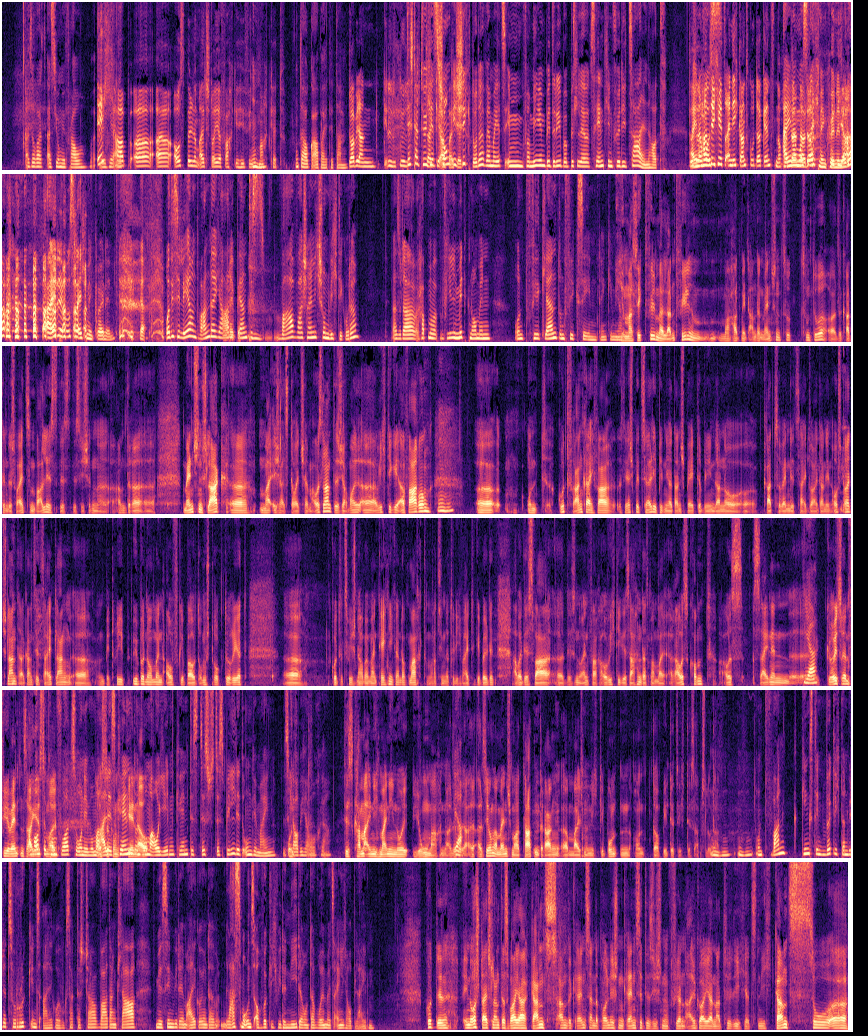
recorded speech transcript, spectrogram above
Also was, als junge Frau? Ich habe äh, äh, Ausbildung als Steuerfachgehilfin Mhm. gemacht. Kat. Und da auch gearbeitet dann. Da habe ich dann. Das ist natürlich jetzt schon geschickt, oder? Wenn man jetzt im Familienbetrieb ein bisschen das Händchen für die Zahlen hat. Das einer hat muss, sich jetzt eigentlich ganz gut ergänzt noch. einer dann, muss oder? rechnen können, ja. oder? einer muss rechnen können. Ja. Und diese Lehr- und Wanderjahre, Bernd, das war wahrscheinlich schon wichtig, oder? Also da hat man viel mitgenommen und viel gelernt und viel gesehen, denke ich mir. Ja, man sieht viel, man lernt viel, man hat mit anderen Menschen zu, zum Tour. Also gerade in der Schweiz, im Wallis, das, das ist ein äh, anderer äh, Menschenschlag. Äh, man ist als Deutscher im Ausland, das ist ja mal äh, eine wichtige Erfahrung. Äh, und gut, Frankreich war sehr speziell. Ich bin ja dann später, bin ich dann noch, äh, gerade zur Wendezeit war ich dann in Ostdeutschland eine ganze Zeit lang, einen Betrieb übernommen, aufgebaut, umstrukturiert. Äh, gut, dazwischen habe ich meinen Techniker noch gemacht, man hat sich natürlich weitergebildet, aber das war, äh, das sind nur einfach auch wichtige Sachen, dass man mal rauskommt aus seinen äh, Ja. größeren vier Wänden, sage ich aus jetzt der mal. Komfortzone, wo man Aus der alles Kom- kennt und genau. wo man auch jeden kennt, das, das, das bildet ungemein. Das Und- glaube ich auch, ja. Das kann man eigentlich, meine ich, nur jung machen. Also Ja. als junger Mensch, man hat Tatendrang, äh, man ist noch nicht gebunden und da bietet sich das absolut an. Und wann ging es denn wirklich dann wieder zurück ins Allgäu, wo du gesagt hast, da war dann klar, wir sind wieder im Allgäu und da lassen wir uns auch wirklich wieder nieder und da wollen wir jetzt eigentlich auch bleiben. Gut, äh, in Ostdeutschland, das war ja ganz an der Grenze, an der polnischen Grenze. Das ist für einen Allgäuer natürlich jetzt nicht ganz so äh,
